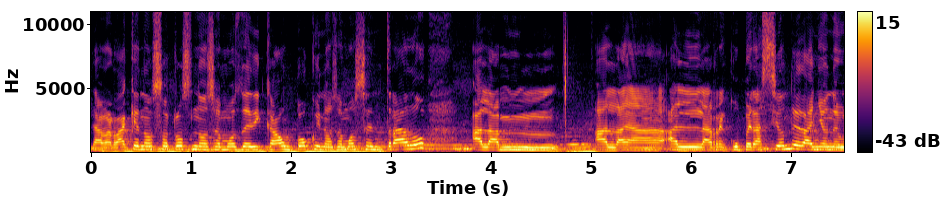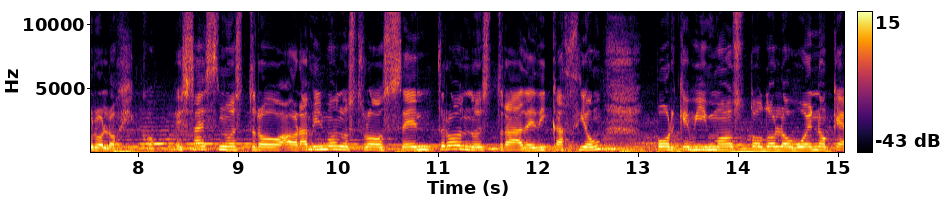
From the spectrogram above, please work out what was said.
La verdad que nosotros nos hemos dedicado un poco y nos hemos centrado a la, a la, a la recuperación de daño neurológico. Esa es nuestro, ahora mismo nuestro centro, nuestra dedicación, porque vimos todo lo bueno que,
